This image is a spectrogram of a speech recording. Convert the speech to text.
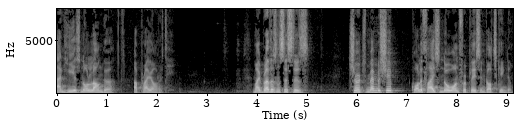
and he is no longer a priority. My brothers and sisters, church membership qualifies no one for a place in God's kingdom.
